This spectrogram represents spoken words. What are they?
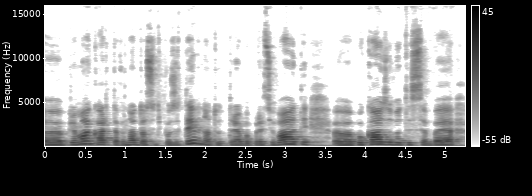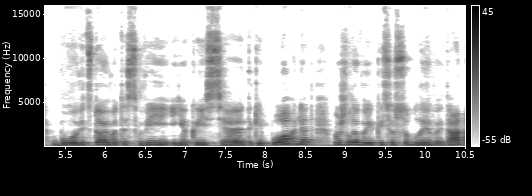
е, пряма карта вона досить позитивна. Тут треба працювати, е, показувати себе, бо відстоювати свій якийсь такий погляд, можливо, якийсь особливий, да?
